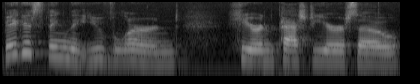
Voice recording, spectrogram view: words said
biggest thing that you've learned here in the past year or so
